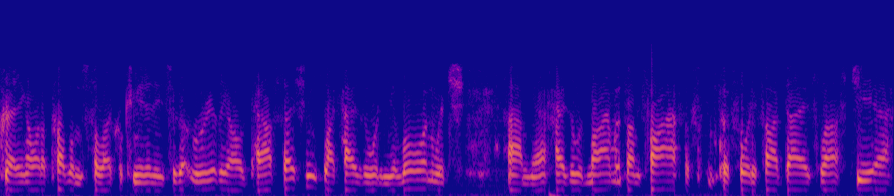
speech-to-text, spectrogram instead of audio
creating a lot of problems for local communities. We've got really old power stations like Hazelwood and Yallourn, which um, you know, Hazelwood mine was on fire for, for 45 days last year,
